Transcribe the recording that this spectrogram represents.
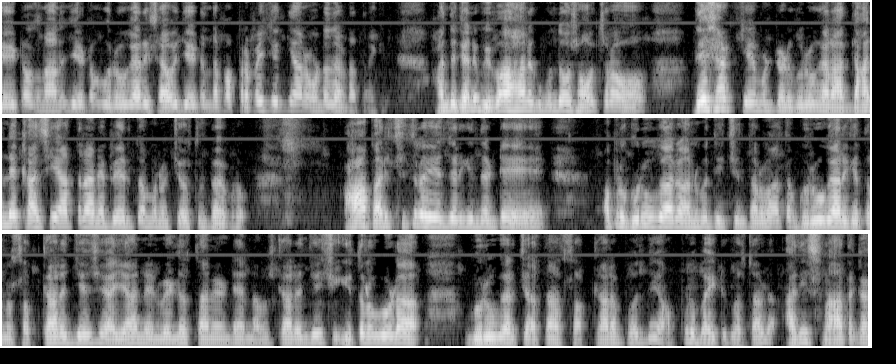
చేయటం స్నానం చేయటం గురువు గారికి సేవ చేయటం తప్ప ప్రపంచ జ్ఞానం ఉండదండి అతనికి. అందుకని వివాహానికి ముందు సంవత్సరం దేశాటం చేయమంటాడు గురువుగారు ఆ దాన్నే కాశీయాత్ర అనే పేరుతో మనం చేస్తుంటాం ఇప్పుడు. ఆ పరిస్థితిలో ఏం జరిగిందంటే అప్పుడు గురువుగారు అనుమతి ఇచ్చిన తర్వాత గురువుగారికి ఇతను సత్కారం చేసి అయ్యా నేను వెళ్ళొస్తానండి అని నమస్కారం చేసి ఇతను కూడా గురువుగారి చేత సత్కారం పొంది అప్పుడు బయటకు వస్తాడు. అది స్నాతక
